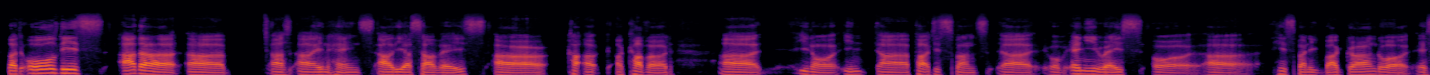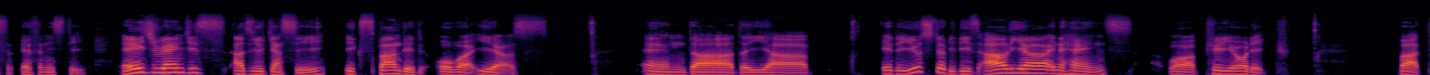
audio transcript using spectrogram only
but all these other uh, uh, NHANES earlier surveys are, co are covered. Uh, you know, in uh, participants uh, of any race or uh, Hispanic background or ethnicity. Age ranges, as you can see, expanded over years. And uh, the uh, it used to be these earlier NHANES were periodic, but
